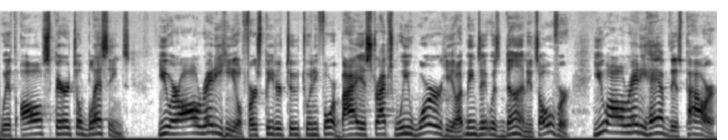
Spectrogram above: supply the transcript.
with all spiritual blessings. You are already healed. 1 Peter 2 24. By his stripes we were healed. It means it was done, it's over. You already have this power.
